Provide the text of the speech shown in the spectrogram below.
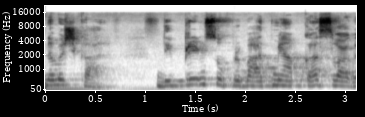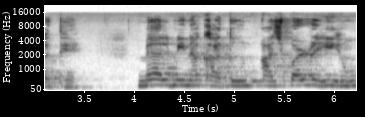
नमस्कार। दी प्रिंट सुप्रभात में आपका स्वागत है। मैं अलमीना खातून आज पढ़ रही हूँ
